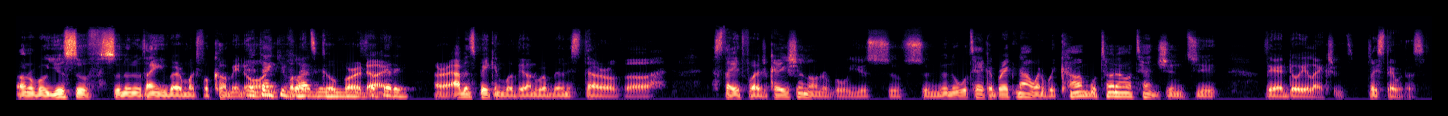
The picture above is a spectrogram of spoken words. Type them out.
Honorable Yusuf Sununu. Thank you very much for coming on. Thank you for having me. All right, I've been speaking with the Honorable Minister of. Uh, State for Education, Honorable Yusuf Sununu. will take a break now. When we come, we'll turn our attention to the Edo elections. Please stay with us.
